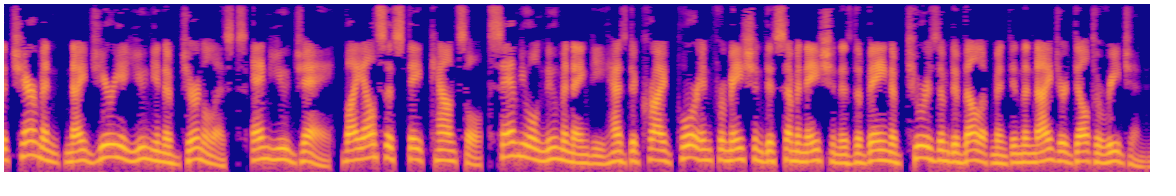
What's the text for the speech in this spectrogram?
The chairman, Nigeria Union of Journalists NUJ, Bayelsa State Council, Samuel Numenengi has decried poor information dissemination as the bane of tourism development in the Niger Delta region.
